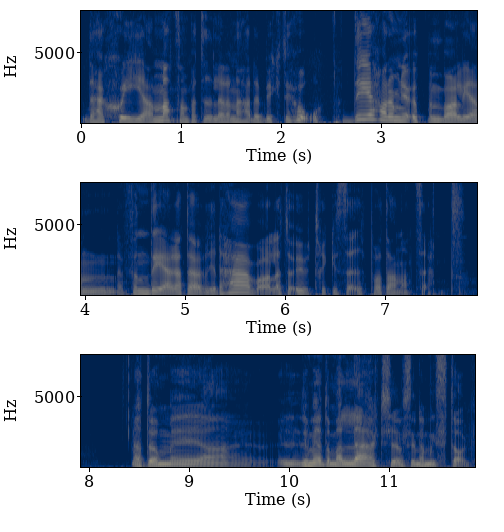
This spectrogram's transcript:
det här schemat som partiledarna hade byggt ihop. Det har de ju uppenbarligen funderat över i det här valet och uttrycker sig på ett annat sätt. Att de är, du menar att de har lärt sig av sina misstag?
